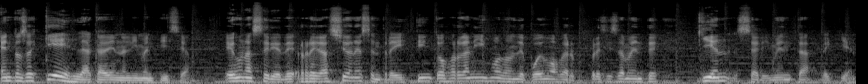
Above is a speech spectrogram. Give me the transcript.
Entonces, ¿qué es la cadena alimenticia? Es una serie de relaciones entre distintos organismos donde podemos ver precisamente quién se alimenta de quién.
